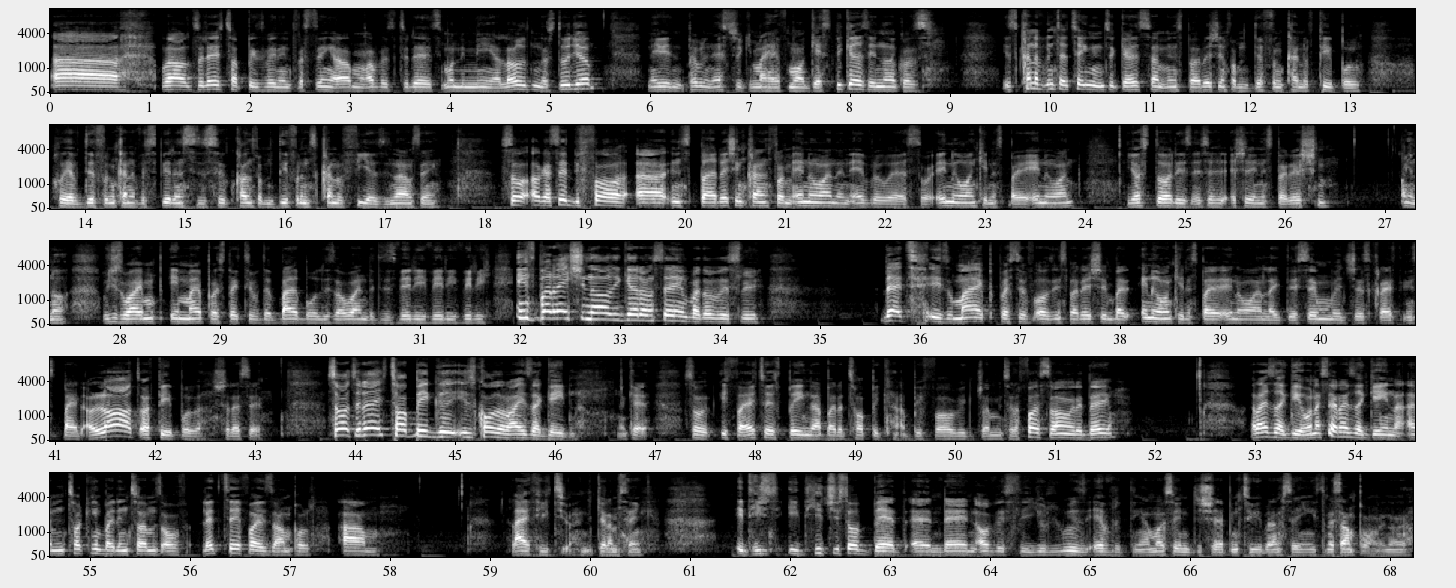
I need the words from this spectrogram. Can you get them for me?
Uh, well, today's topic is very interesting. Um, obviously, today it's only me alone in the studio. Maybe, probably next week you might have more guest speakers, you know, because it's kind of entertaining to get some inspiration from different kind of people who have different kind of experiences, who come from different kind of fears, you know what I'm saying? So, like I said before, uh, inspiration comes from anyone and everywhere, so anyone can inspire anyone. Your story is actually an inspiration, you know, which is why, in my perspective, the Bible is the one that is very, very, very inspirational, you get what I'm saying? But obviously, that is my perspective of inspiration, but anyone can inspire anyone like the same way Jesus Christ inspired a lot of people, should I say. So today's topic is called Rise Again. Okay, so if I had to explain that by the topic uh, before we jump into the first song of the day, Rise Again. When I say Rise Again, I'm talking about in terms of, let's say, for example, um, life hits you. You get what I'm saying? It hits, it hits you so bad, and then obviously you lose everything. I'm not saying this should happen to you, but I'm saying it's an example, you know.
